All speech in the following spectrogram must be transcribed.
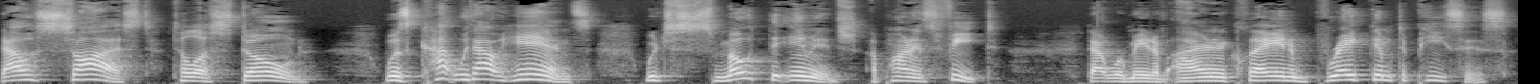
Thou sawest till a stone was cut without hands, which smote the image upon his feet that were made of iron and clay and brake them to pieces.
